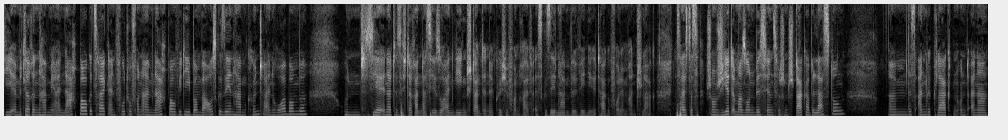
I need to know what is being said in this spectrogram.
Die Ermittlerinnen haben ihr einen Nachbau gezeigt, ein Foto von einem Nachbau, wie die Bombe ausgesehen haben könnte, eine Rohrbombe und sie erinnerte sich daran, dass sie so einen Gegenstand in der Küche von Ralf S. gesehen haben will, wenige Tage vor dem Anschlag. Das heißt, das changiert immer so ein bisschen zwischen starker Belastung ähm, des Angeklagten und einer,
